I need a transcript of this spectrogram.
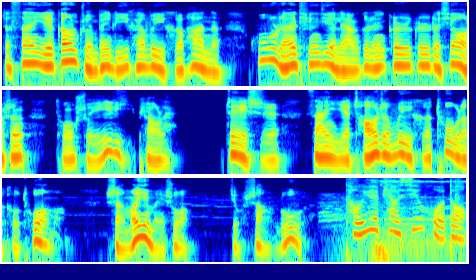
这三爷刚准备离开渭河畔呢，忽然听见两个人咯咯的笑声从水里飘来。这时，三爷朝着渭河吐了口唾沫，什么也没说，就上路了。投月票新活动，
